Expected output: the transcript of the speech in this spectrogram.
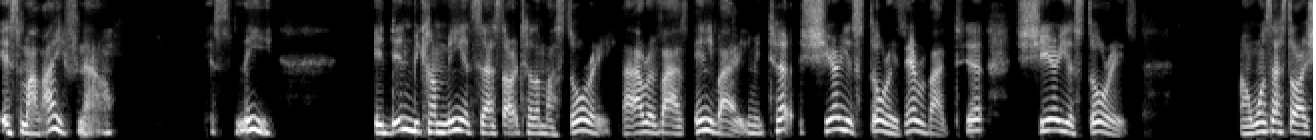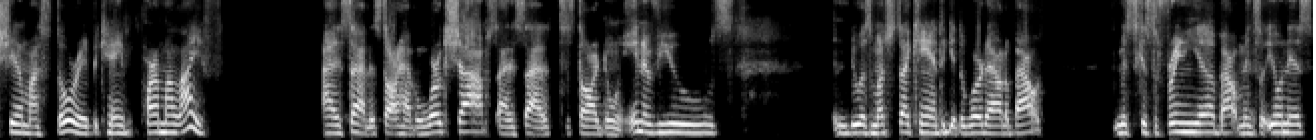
it's my life now. It's me. It didn't become me until I started telling my story. I advise anybody. I mean, share your stories. Everybody, share your stories. Uh, once I started sharing my story, it became part of my life. I decided to start having workshops. I decided to start doing interviews and do as much as I can to get the word out about schizophrenia, about mental illness.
